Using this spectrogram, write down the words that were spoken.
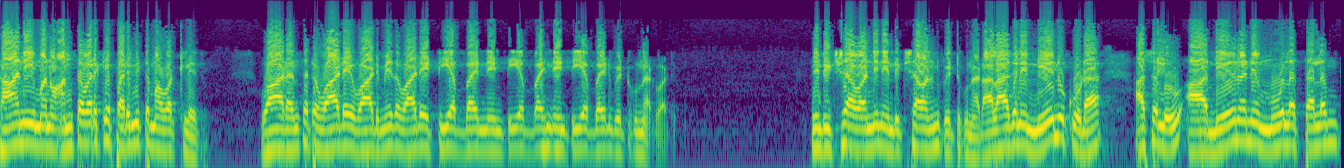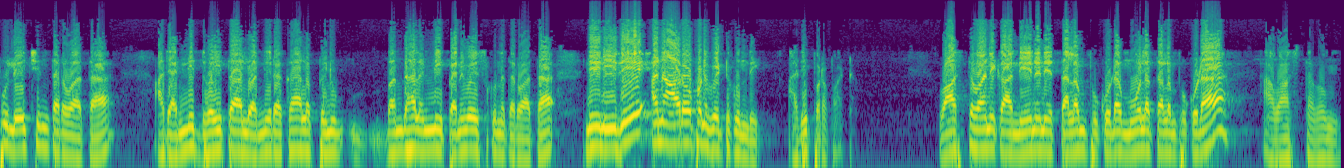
కానీ మనం అంతవరకే పరిమితం అవ్వట్లేదు. వాడంతట వాడే వాడి మీద వాడే టీ అబ్బాయిని నేను టీ అబ్బాయిని నేను టీ అబ్బాయిని పెట్టుకున్నాడు వాడు. నేను రిక్షావాడిని నేను రిక్షావాడిని పెట్టుకున్నాడు. అలాగనే నేను కూడా అసలు ఆ నేను మూల తలంపు లేచిన తర్వాత అది అన్ని ద్వైతాలు అన్ని రకాల పెను బంధాలన్నీ పెనవేసుకున్న తర్వాత నేను ఇదే అని ఆరోపణ పెట్టుకుంది. అది పొరపాటు. వాస్తవానికి ఆ నేననే తలంపు కూడా మూల తలంపు కూడా ఆ వాస్తవం.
